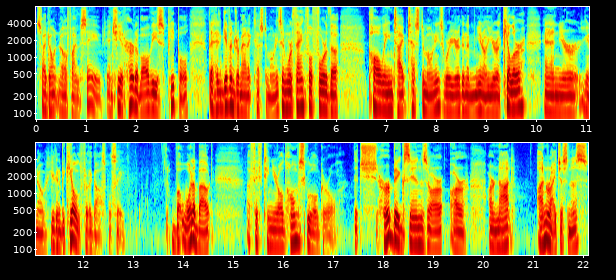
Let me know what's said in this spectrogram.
So I don't know if I'm saved. And she had heard of all these people that had given dramatic testimonies, and we're thankful for the Pauline type testimonies where you're going to, you know, you're a killer and you're, you know, you're going to be killed for the gospel's sake. But what about a 15 year old homeschool girl that sh- her big sins are are are not unrighteousness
